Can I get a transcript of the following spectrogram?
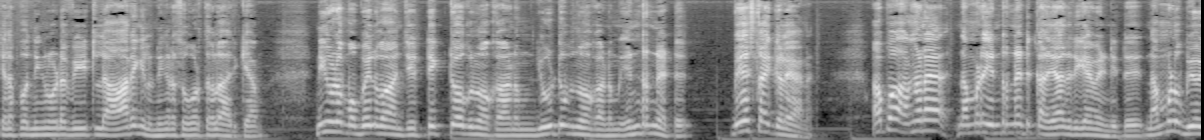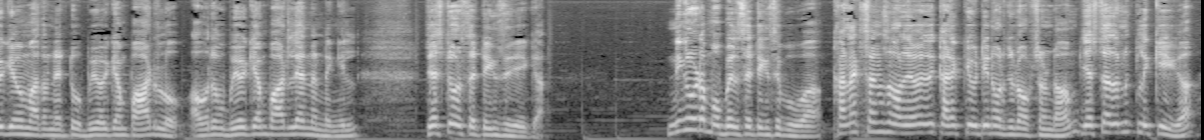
ചിലപ്പോൾ നിങ്ങളുടെ വീട്ടിൽ ആരെങ്കിലും നിങ്ങളുടെ സുഹൃത്തുക്കളായിരിക്കാം നിങ്ങളുടെ മൊബൈൽ വാങ്ങിച്ച് ടിക്ടോക്ക് നോക്കാനും യൂട്യൂബ് നോക്കാനും ഇന്റർനെറ്റ് വേസ്റ്റ് ആയി കളയാണ്. അപ്പോൾ അങ്ങനെ നമ്മുടെ ഇന്റർനെറ്റ് കളയാതിരിക്കാൻ വേണ്ടിയിട്ട് നമ്മൾ ഉപയോഗിക്കുമ്പോൾ മാത്രം നെറ്റ് ഉപയോഗിക്കാൻ പാടുള്ളൂ അവർ ഉപയോഗിക്കാൻ പാടില്ല എന്നുണ്ടെങ്കിൽ ജസ്റ്റ് ഒരു സെറ്റിങ്സ് ചെയ്യുക നിങ്ങളുടെ മൊബൈൽ സെറ്റിങ്സിൽ പോവുക. കണക്ഷൻസ് എന്ന് പറഞ്ഞ കണക്ടിവിറ്റി എന്ന് പറഞ്ഞൊരു ഓപ്ഷൻ ഉണ്ടാവും. ജസ്റ്റ് അതൊന്ന് ക്ലിക്ക് ചെയ്യുക.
